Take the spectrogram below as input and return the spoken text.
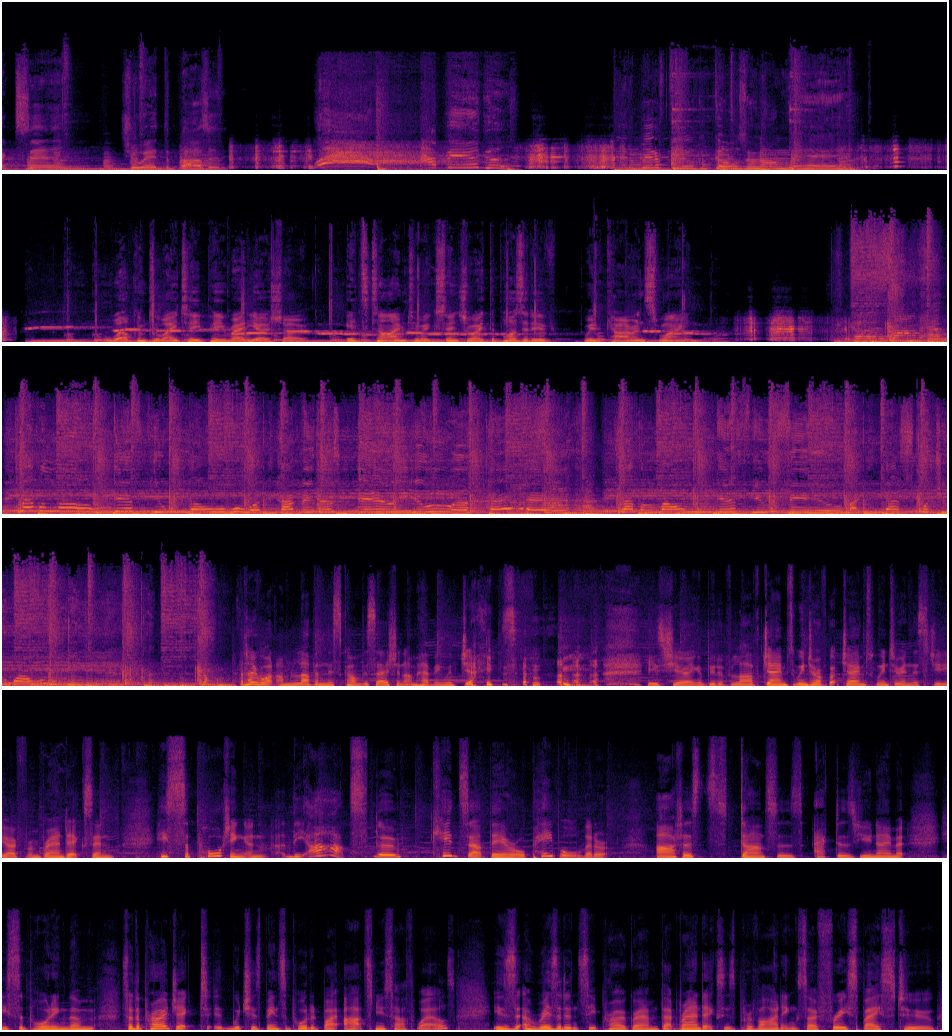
accentuate the positive. Wow, I feel good. A little bit of feel good goes a long way. Welcome to ATP Radio Show. It's time to accentuate the positive with Karen Swain. I tell you what, I'm loving this conversation I'm having with James. he's sharing a bit of love. James Winter, I've got James Winter in the studio from Brand X, and he's supporting and the arts, the kids out there or people that are artists, dancers, actors, you name it. He's supporting them. So the project, eh, which has been supported by Arts New South Wales, is a residency program that Brand X is providing. So free space to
